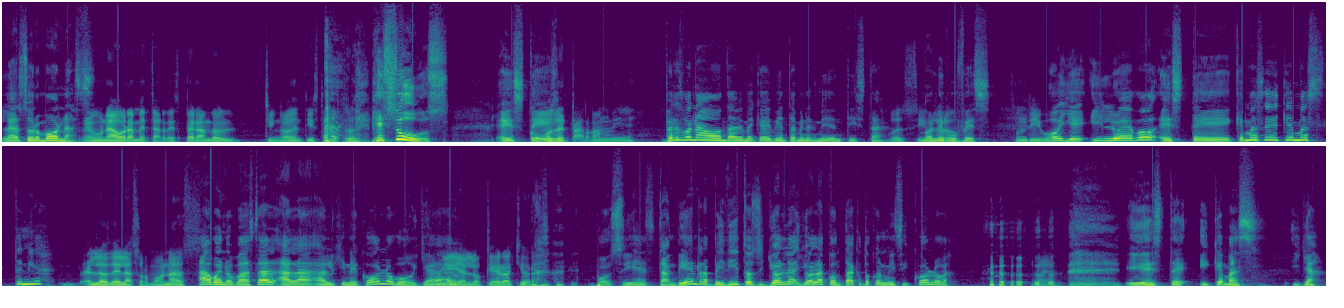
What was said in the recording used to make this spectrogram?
Las hormonas. En una hora me tardé esperando al chingado dentista el otro día. ¡Jesús! Este. ¿Cómo se tardan, oye? Pero es buena onda, a mí me cae bien, también es mi dentista. Pues sí, no le pero- bufes. Es un divo. Oye, y luego, este, ¿qué más, eh, qué más tenía? Lo de las hormonas. Ah, bueno, vas al, a la- al ginecólogo, ya. Y al loquero, ¿a qué hora? Pues sí, es, también rapidito. si Yo la, yo la contacto con mi psicóloga. bueno. Y este, ¿y qué más? Y ya.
